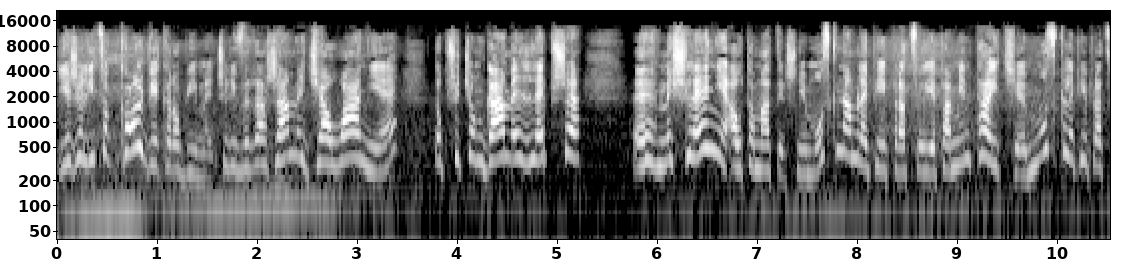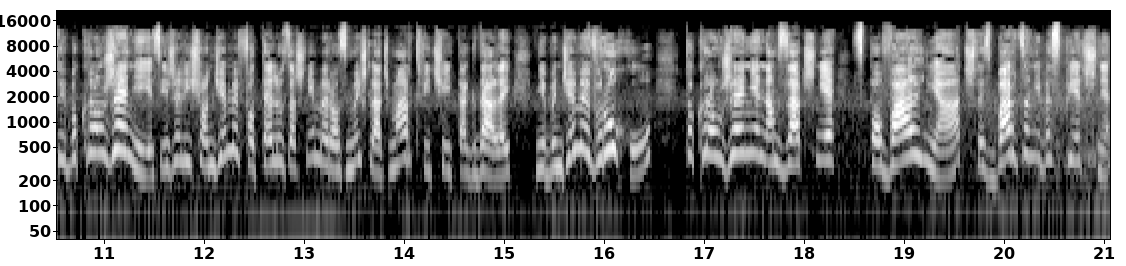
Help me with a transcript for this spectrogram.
Jeżeli cokolwiek robimy, czyli wyrażamy działanie, to przyciągamy lepsze myślenie automatycznie. Mózg nam lepiej pracuje. Pamiętajcie, mózg lepiej pracuje, bo krążenie jest. Jeżeli siądziemy w fotelu, zaczniemy rozmyślać, martwić się i tak dalej, nie będziemy w ruchu, to krążenie nam zacznie spowalniać. To jest bardzo niebezpiecznie.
